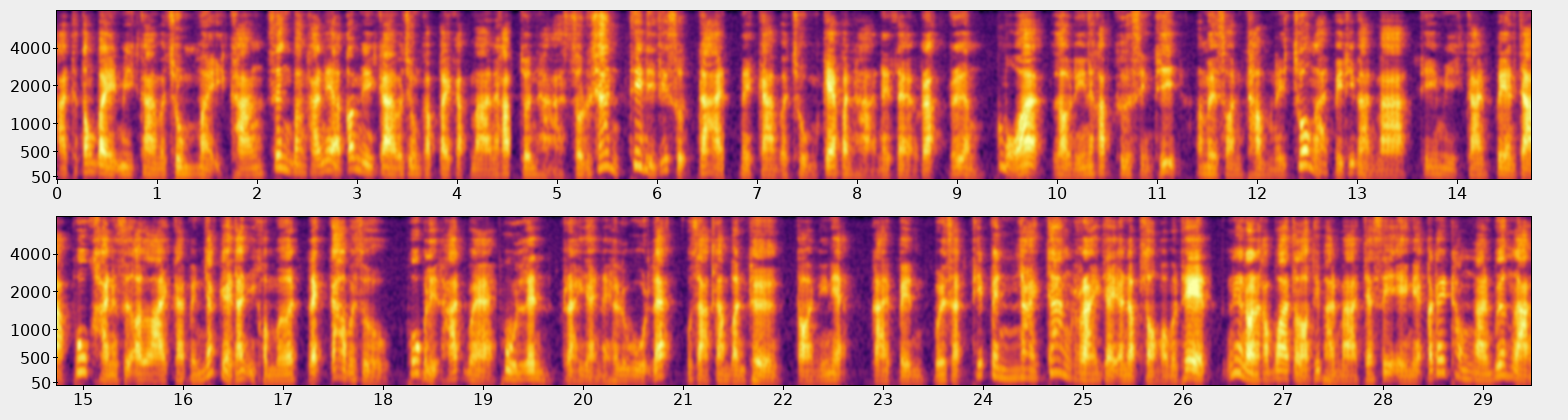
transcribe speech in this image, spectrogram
อาจจะต้องไปมีการประชุมใหม่อีกครั้ง ซึ่งบางครั้งเนี่ยก็มีการประชุมกลับไปกลับมานะครับ จนหาโซลูชันที่ดีที่สุดได้ในการประชุมแก้ปัญหาในแต่ละเรื่องต้องบอกว่าเหล่านี้นะครับคือสิ่งที่ Amazon ทำในช่วงหลายปีที่ผ่านมา ที่มีการเปลี่ยนจากผู้ขายหนังสือออนไลน์กลายเป็นยักษ์ใหญ่ด้านอีคอมเมิร์ซและก้าวไปสู่ผู้ผลิตฮาร์ดแวร์ ผู้เล่นรายใหญ่ในฮอลลีวูดและอุตสาหกรรมบันเทิง ตอนนี้เนี่ย กลายเป็นบริษัทที่เป็นนายจ้างรายใหญ่อันดับ 2 ของประเทศ แน่นอนนะครับว่าตลอดที่ผ่านมาเจสซี่เองเนี่ยก็ได้ทำงานเบื้องหลัง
